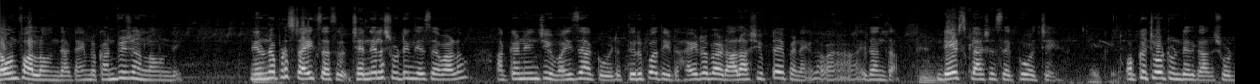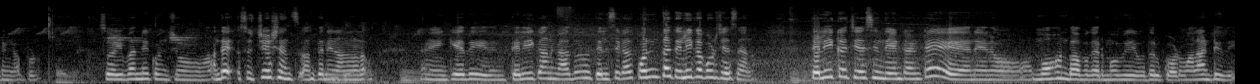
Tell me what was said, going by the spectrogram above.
డౌన్ఫాల్లో ఉంది ఆ టైంలో కన్ఫ్యూజన్లో ఉంది. నేను ఉన్నప్పుడు స్ట్రైక్స్ అసలు. చెన్నైలో షూటింగ్ చేసేవాళ్ళం అక్కడి నుంచి వైజాగ్ ఇటు తిరుపతి ఇటు హైదరాబాద్ అలా షిఫ్ట్ అయిపోయినాయి ఇదంతా. డేట్స్ క్లాషెస్ ఎక్కువ వచ్చాయి. ఒక్క చోటు ఉండేది కాదు షూటింగ్ అప్పుడు. సో ఇవన్నీ కొంచెం అదే సిచ్యుయేషన్స్ అంతే నేను అనడం. ఇంకేది తెలియక అని కాదు తెలిసి కాదు కొంత తెలియక కూడా చేశాను. తెలియక చేసింది ఏంటంటే నేను మోహన్ బాబు గారి మూవీ వదులుకోవడం అలాంటిది.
